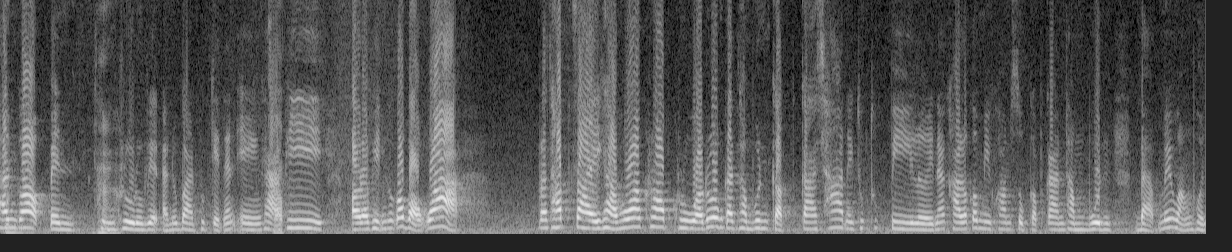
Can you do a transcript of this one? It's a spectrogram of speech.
ท่านก็เป็นคุณครูโรงเรียนอนุบาลภูเก็ตนั่นเองค่ะ ครับ พี่อรพินเขาก็บอกว่า ประทับใจค่ะ เพราะว่าครอบครัวร่วมกันทำบุญกับกาชาติในทุก ๆ ปีเลยนะคะ แล้วก็มีความสุขกับการทำบุญแบบไม่หวังผล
